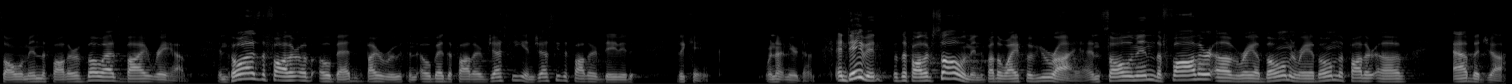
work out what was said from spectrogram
Solomon, the father of Boaz by Rahab. And Boaz, the father of Obed by Ruth. And Obed, the father of Jesse. And Jesse, the father of David the king. We're not near done. And David was the father of Solomon by the wife of Uriah. And Solomon, the father of Rehoboam. And Rehoboam, the father of Abijah.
